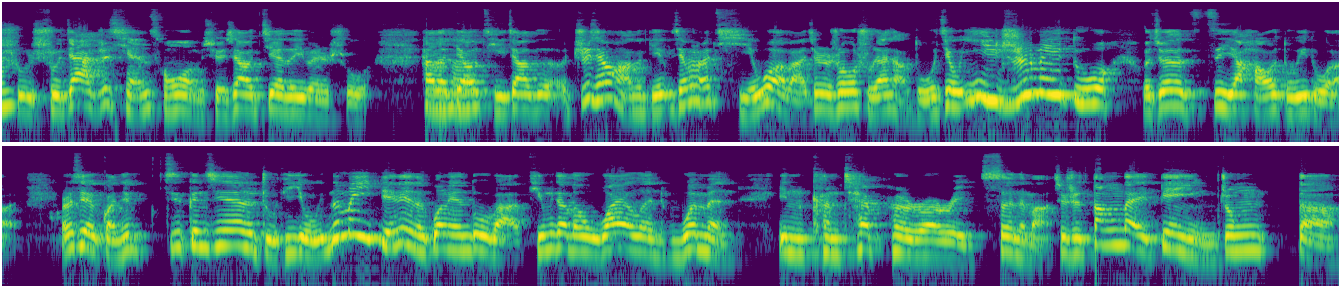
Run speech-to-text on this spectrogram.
暑暑假之前从我们学校借的一本书，它的标题叫做，之前我好像在节节目上提过吧，就是说我暑假想读，结果一直没读，我觉得自己要好好读一读了，而且感觉跟今天的主题有那么一点点的关联度吧，题目叫做《Violent Women in Contemporary Cinema》，就是当代电影中的。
